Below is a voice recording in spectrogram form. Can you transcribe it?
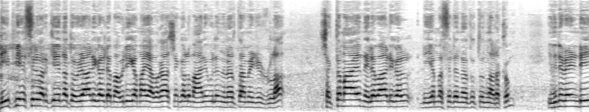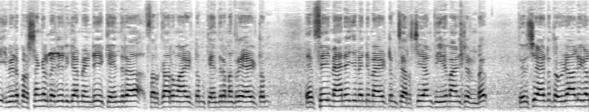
ഡി പി എസിൽ വർക്ക് ചെയ്യുന്ന തൊഴിലാളികളുടെ മൗലികമായ അവകാശങ്ങളും ആനുകൂല്യം നിലനിർത്താൻ വേണ്ടിയിട്ടുള്ള ശക്തമായ നിലപാടുകൾ ഡി എം എസിന്റെ നേതൃത്വം നടക്കും. ഇതിനുവേണ്ടി ഇവരുടെ പ്രശ്നങ്ങൾ പരിഹരിക്കാൻ വേണ്ടി കേന്ദ്ര സർക്കാരുമായിട്ടും കേന്ദ്രമന്ത്രിയായിട്ടും എഫ് സി ഐ മാനേജ്മെന്റുമായിട്ടും ചർച്ച ചെയ്യാൻ തീരുമാനിച്ചിട്ടുണ്ട്. തീർച്ചയായിട്ടും തൊഴിലാളികൾ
